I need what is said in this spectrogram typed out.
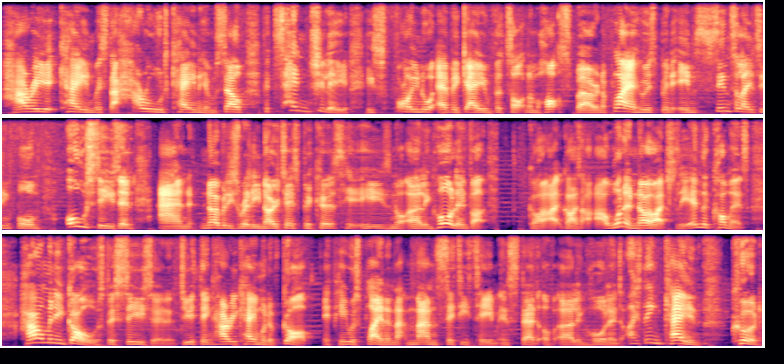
Harry Kane, Mr. Harold Kane himself, potentially his final ever game for Tottenham Hotspur, and a player who has been in scintillating form all season, and nobody's really noticed because he's not Erling Haaland, but guys, I want to know actually in the comments how many goals this season do you think Harry Kane would have got if he was playing in that Man City team instead of Erling Haaland? I think Kane could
